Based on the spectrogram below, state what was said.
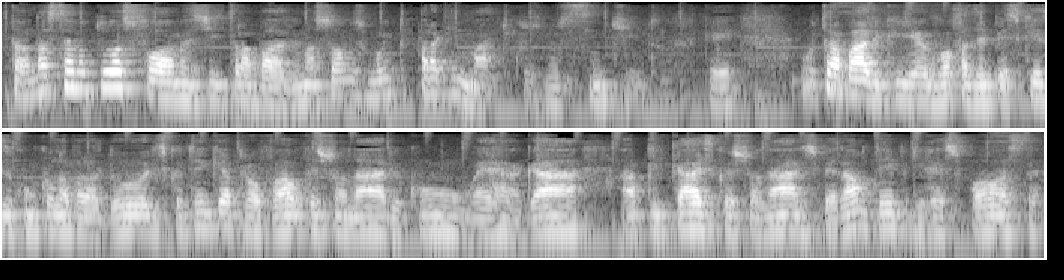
Então, nós temos duas formas de trabalho. Nós somos muito pragmáticos nesse sentido. Okay? O trabalho que eu vou fazer pesquisa com colaboradores, que eu tenho que aprovar o questionário com o RH, aplicar esse questionário, esperar um tempo de resposta,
